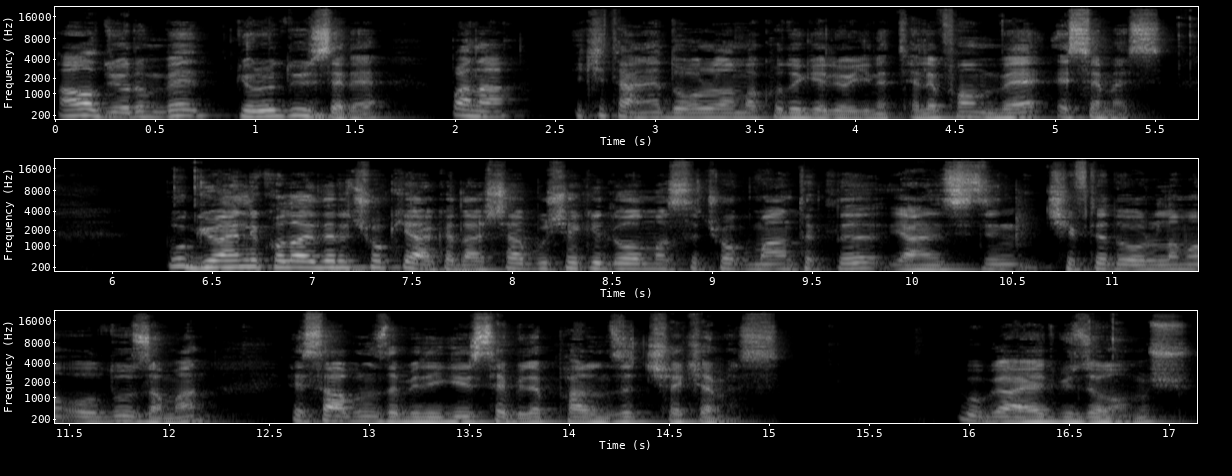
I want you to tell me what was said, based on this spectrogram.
Al diyorum ve görüldüğü üzere bana iki tane doğrulama kodu geliyor yine telefon ve SMS. Bu güvenlik olayları çok iyi arkadaşlar. Bu şekilde olması çok mantıklı. Yani sizin çifte doğrulama olduğu zaman hesabınızda biri girse bile paranızı çekemez. Bu gayet güzel olmuş.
